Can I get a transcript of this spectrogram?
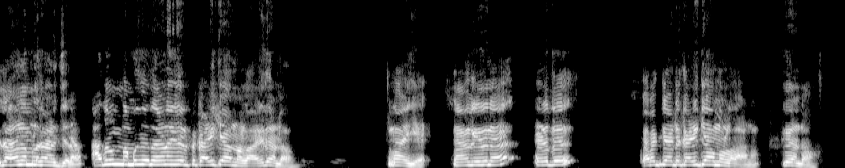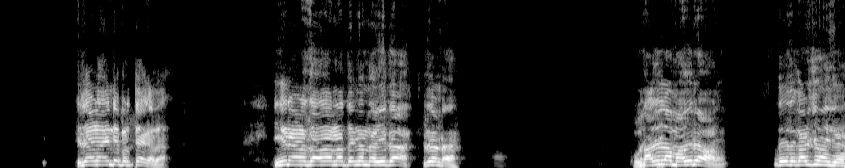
ഇതാണ് നമ്മൾ കാണിച്ചു തരാം. അതും നമുക്ക് വേണമെങ്കിൽ എടുത്ത് കഴിക്കാവുന്നതാണ്. ഇതുണ്ടോ നോക്കിയേ ഞങ്ങൾക്ക് ഇതിനെ എടുത്ത് കറക്റ്റ് ആയിട്ട് കഴിക്കാവുന്നതാണ്. ഇത് കണ്ടോ? ഇതാണ് അതിന്റെ പ്രത്യേകത. ഇങ്ങനെയാണ് സാധാരണ തെങ്ങും തൈ ഇതാ ഇത് കണ്ടോ? നല്ല മധുരമാണ്. ഇത് ഇത് കഴിച്ചു നോക്കിയേ.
